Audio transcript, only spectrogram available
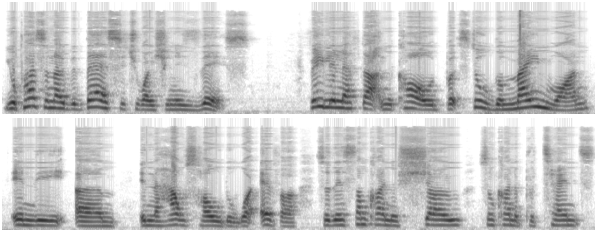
Your person over there situation is this, feeling left out in the cold, but still the main one in the, um, in the household or whatever. So there's some kind of show, some kind of pretense,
